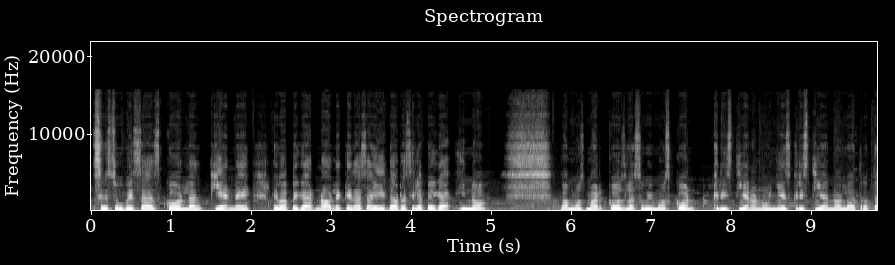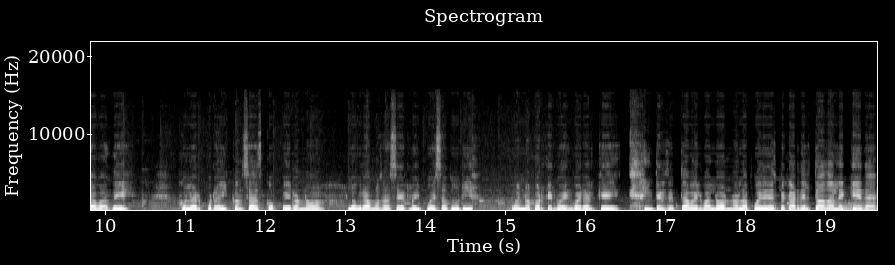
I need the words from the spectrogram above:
Se sube Sasco. La tiene. Le va a pegar. No, le queda ahí. Ahora sí le pega. Y no. Vamos Marcos, la subimos con Cristiano Núñez. Cristiano la trataba de colar por ahí con Sasco, pero no logramos hacerlo y pues a Duri. Bueno, Jorge Luengo era el que interceptaba el balón, no la puede despejar del todo, le queda.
